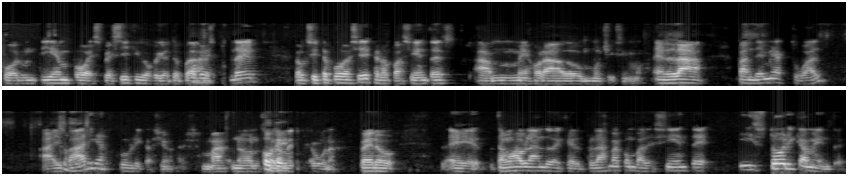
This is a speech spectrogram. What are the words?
por un tiempo específico que yo te pueda responder. Lo que sí te puedo decir es que los pacientes han mejorado muchísimo. En la pandemia actual hay varias publicaciones, más, no solamente una, pero eh, estamos hablando de que el plasma convaleciente históricamente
